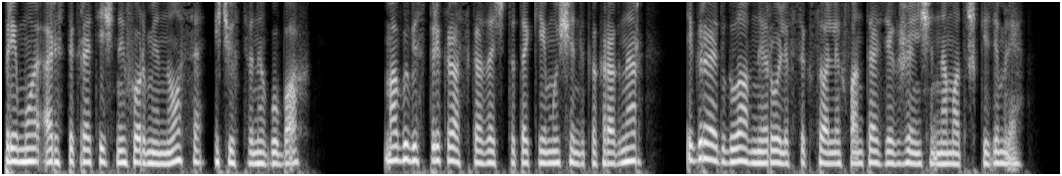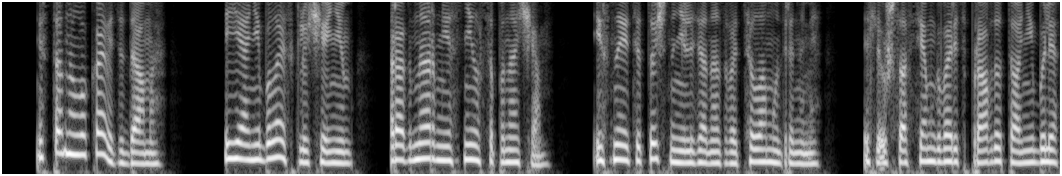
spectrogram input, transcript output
прямой аристократичной форме носа и чувственных губах. Могу без прикрас сказать, что такие мужчины, как Рагнар, играют главные роли в сексуальных фантазиях женщин на матушке Земле. Не стану лукавить, дамы. Я не была исключением, Рагнар мне снился по ночам. И сны эти точно нельзя назвать целомудренными. Если уж совсем говорить правду, то они были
